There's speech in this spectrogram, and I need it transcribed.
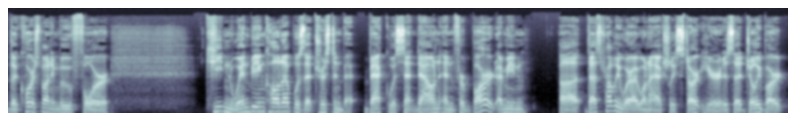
the corresponding move for Keaton Winn being called up was that Tristan Beck was sent down. And for Bart, I mean, uh, that's probably where I want to actually start here is that Joey Bart,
